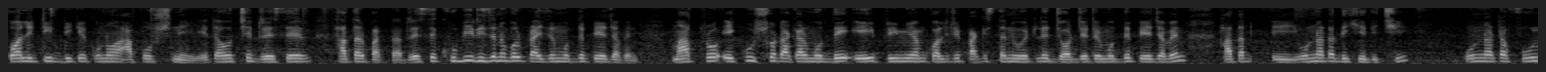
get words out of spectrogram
কোয়ালিটির দিকে কোনো আপোষ নেই। এটা হচ্ছে ড্রেসের হাতার পাট্টা। ড্রেসে খুবই রিজনেবল প্রাইসের মধ্যে পেয়ে যাবেন। মাত্র একুশশো টাকার মধ্যে এই প্রিমিয়াম কোয়ালিটির পাকিস্তানি ওয়েটলেস জর্জেটের মধ্যে পেয়ে যাবেন। হাতার, এই ওড়নাটা দেখিয়ে দিচ্ছি। ওড়নাটা ফুল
